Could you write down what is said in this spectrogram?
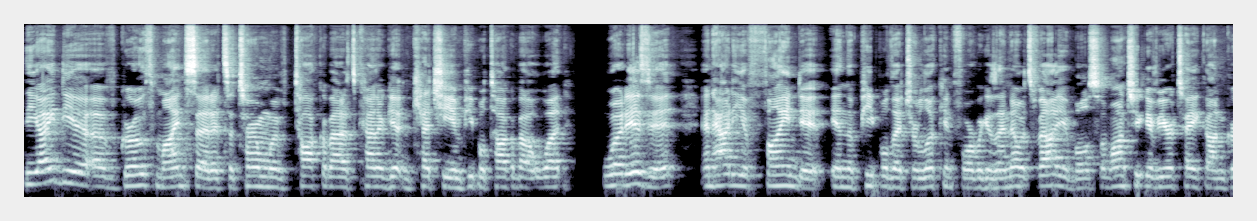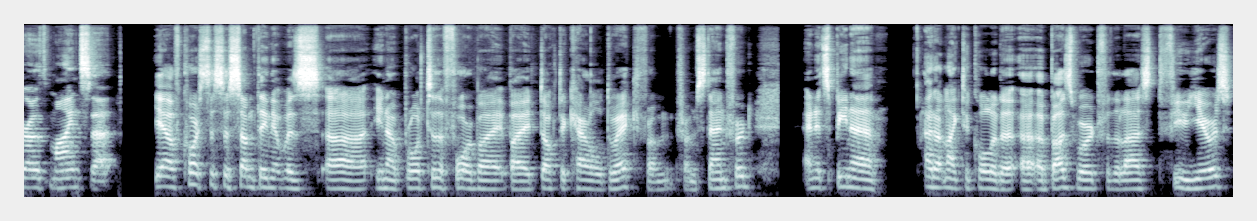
the idea of growth mindset. It's a term we've talked about. It's kind of getting catchy, and people talk about what what is it and how do you find it in the people that you're looking for because i know it's valuable so why don't you give your take on growth mindset yeah of course this is something that was uh, you know brought to the fore by by dr carol dweck from from stanford and it's been a i don't like to call it a, a buzzword for the last few years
